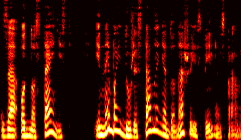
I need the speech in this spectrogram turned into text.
за одностайність і небайдуже ставлення до нашої спільної справи.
